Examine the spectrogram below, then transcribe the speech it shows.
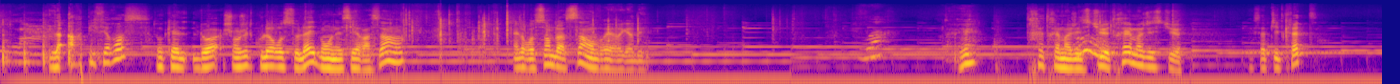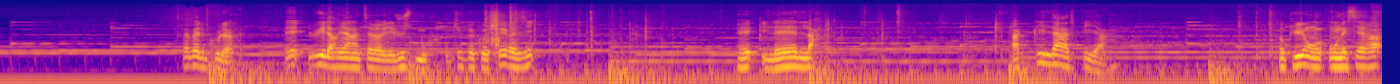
celui-là. la harpie féroce. Donc, elle doit changer de couleur au soleil. Bon, on essaiera ça. hein. Elle ressemble à ça en vrai, regardez. Tu vois? T'as vu Très, très majestueux, très majestueux. Avec sa petite crête. Très belle couleur. Et lui, il a rien à l'intérieur, il est juste mou. Tu peux cocher, vas-y. Et il est là. Aquila Arpia. Donc lui, on, on essaiera,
